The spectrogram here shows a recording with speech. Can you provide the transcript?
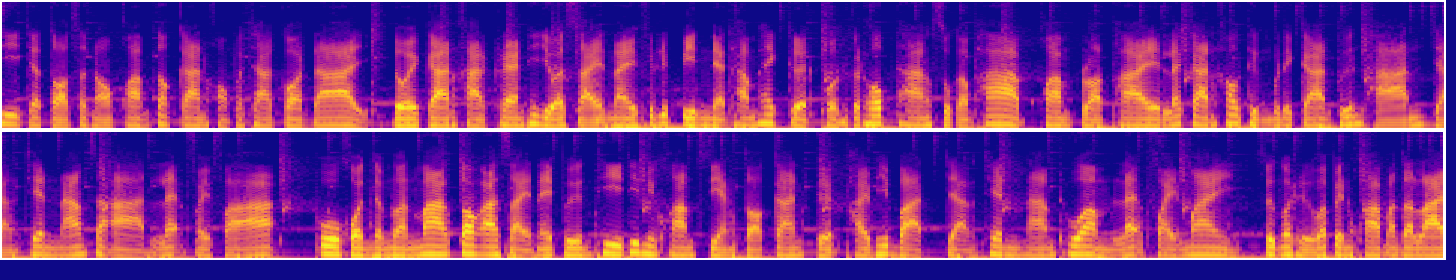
ที่จะตอบสนองความต้องการของประชากรได้ โดยการขาดแคลนที่อยู่อาศัยในฟิลิปปินส์เนี่ยทำให้เกิดผลกระทบทางสุขภาพ ความปลอดภัย และการเข้าถึงบริการพื้นฐาน อย่างเช่น น้ำสะอาด และไฟฟ้า ผู้คนจำนวนมากต้องอาศัยในพื้นที่ที่มีความเสี่ยงต่อการเกิดภัยพิบัติ อย่างเช่น น้ำท่วม และไฟไหม้ ซึ่งก็ถือว่าเป็นความอันตราย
